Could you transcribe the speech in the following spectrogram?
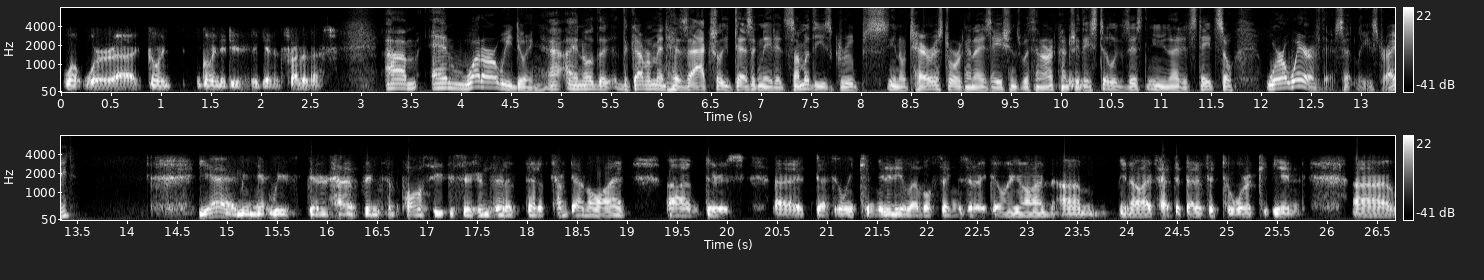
what we're uh, going going to do to get in front of this. Um, and what are we doing? I know the, the government has actually designated some of these groups, you know, terrorist organizations within our country. They still exist in the United States, so we're aware of this at least, right? Yeah, I mean, we've there have been some policy decisions that have that have come down the line. Um, there's uh, definitely community level things that are going on. Um, you know, I've had the benefit to work in, uh,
